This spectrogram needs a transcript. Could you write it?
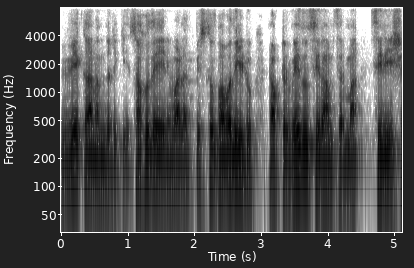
వివేకానందుడికి సహృదయ నివాళులర్పిస్తూ భవధీయుడు డాక్టర్ వేదు శ్రీరామ్ శర్మ శిరీష.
